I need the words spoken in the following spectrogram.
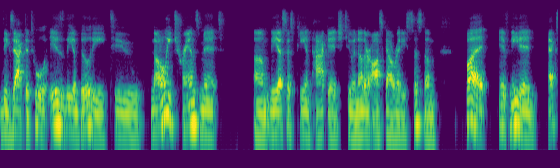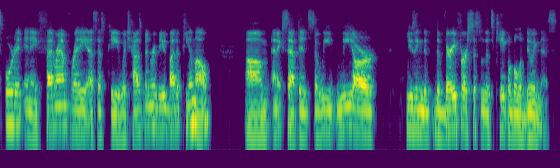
the Xacta tool is the ability to not only transmit um, the SSP and package to another OSCAL ready system, but if needed, export it in a FedRAMP ready SSP, which has been reviewed by the PMO um, and accepted. So we, we are using the, the very first system that's capable of doing this.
